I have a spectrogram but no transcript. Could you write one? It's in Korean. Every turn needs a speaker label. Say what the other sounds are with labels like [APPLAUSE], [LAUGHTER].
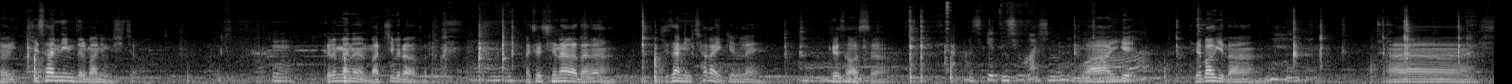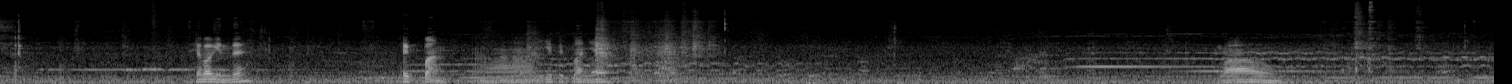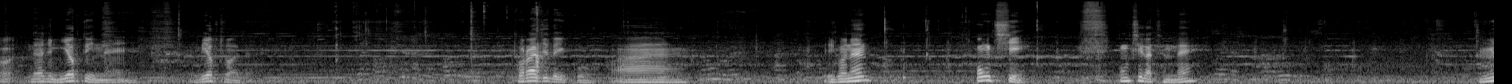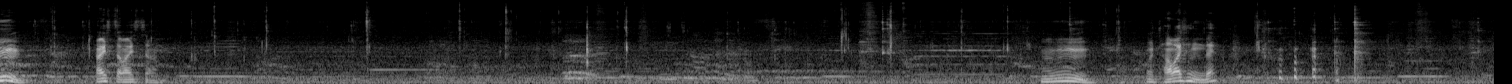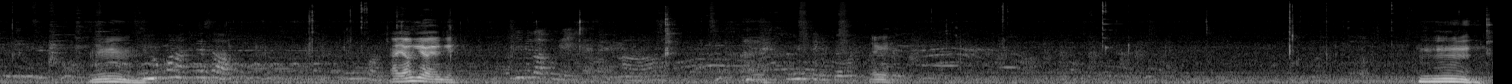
Speaker 1: 여기 기사님들 많이 오시죠?
Speaker 2: 네.
Speaker 1: 그러면은 맛집이라고 하더라고요. 아, 제가 지나가다가 기사님 차가 있길래 그래서 왔어요.
Speaker 2: 맛있게 드시고 가시면 됩니다.
Speaker 1: 와 이게 대박이다. 아 씨. 대박인데 백반. 아 이게 백반이야. 내가 지금 미역도 있네. 미역 좋아하죠. 도라지도 있고. 아 이거는 꽁치. 꽁치 같은데. 음, 맛있어, 맛있어. 음, 오늘 다 맛있는데? 아 여기요 여기. 여기. 음.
